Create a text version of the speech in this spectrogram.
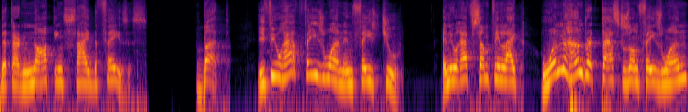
that are not inside the phases. But if you have phase one and phase two, and you have something like 100 tasks on phase one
